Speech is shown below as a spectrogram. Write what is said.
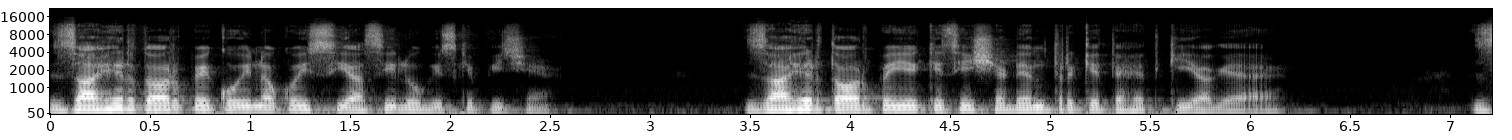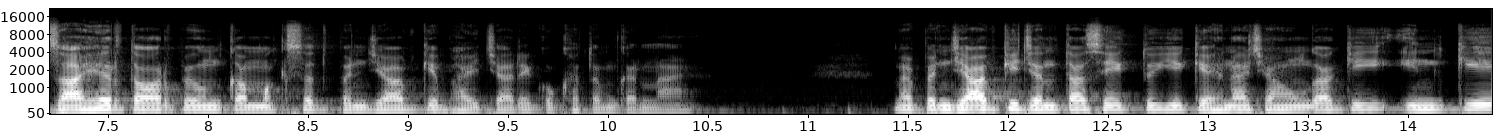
ज़ाहिर तौर पे कोई ना कोई सियासी लोग इसके पीछे हैं। ज़ाहिर तौर पे ये किसी षड्यंत्र के तहत किया गया है। ज़ाहिर तौर पे उनका मकसद पंजाब के भाईचारे को ख़त्म करना है। मैं पंजाब की जनता से एक तो ये कहना चाहूँगा कि इनके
